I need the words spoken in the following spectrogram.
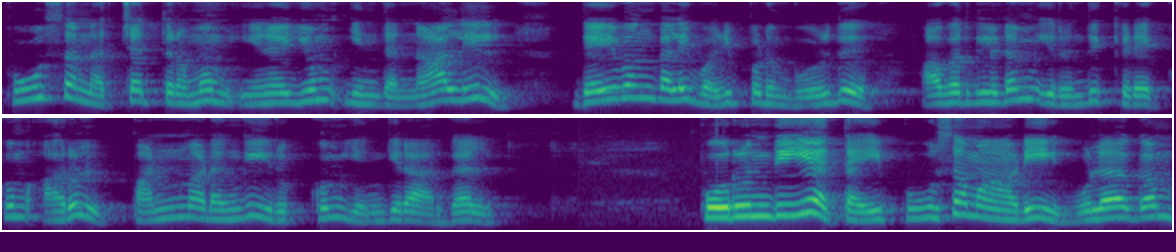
பூச நட்சத்திரமும் இணையும் இந்த நாளில் தெய்வங்களை வழிபடும் பொழுது அவர்களிடம் இருந்து கிடைக்கும் அருள் பன்மடங்கு இருக்கும் என்கிறார்கள். பொருந்திய தைப்பூசமாடி உலகம்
